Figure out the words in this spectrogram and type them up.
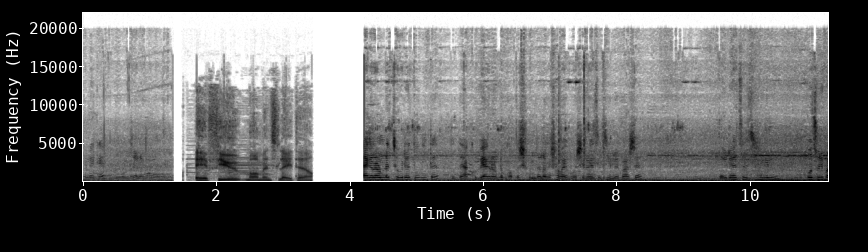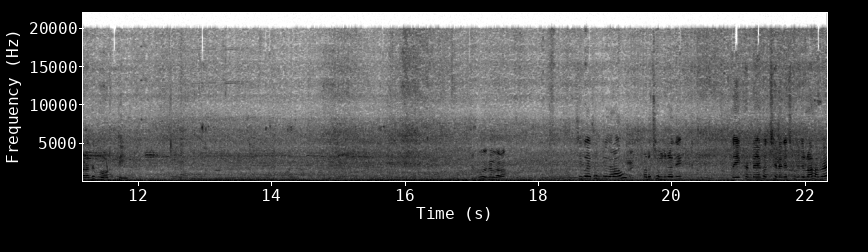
ছেলেকে। চলো। A few moments later. ব্যাকগ্রাউন্ডের ছবিটা তুলতে তো দেখো ব্যাকগ্রাউন্ডটা কত সুন্দর লাগে সবাই বসে রয়েছে ঝিলের পাশে। তো এটা হচ্ছে ঝিল কচুরি পাড়াতে ভর্তি। ঠিক এখান থেকে দাঁড়াও কটা ছবি তুলে দিক তো এখানটা এখন ছেলেকে ছবি তোলা হবে।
